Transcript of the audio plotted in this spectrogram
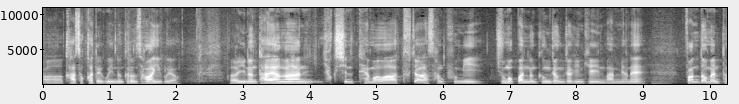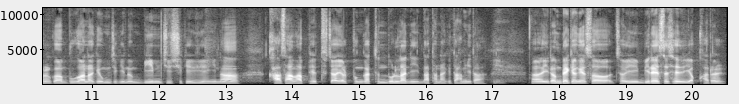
어, 가속화되고 있는 그런 상황이고요. 어, 이는 다양한 혁신 테마와 투자 상품이 주목받는 긍정적인 기회인 반면에 음. 펀더멘털과 무관하게 움직이는 밈 주식의 유행이나 가상화폐 투자 열풍 같은 논란이 나타나기도 합니다. 예. 어, 이런 배경에서 저희 미래에셋의 역할을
